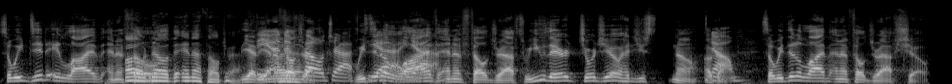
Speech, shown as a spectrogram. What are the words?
So we did a live NFL. Oh no, the NFL draft. The Yeah, the, NFL, NFL draft. draft, We did yeah, a live yeah. NFL draft. Were you there, Giorgio? Had you? s- No. Okay. No. So we did a live NFL draft show.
